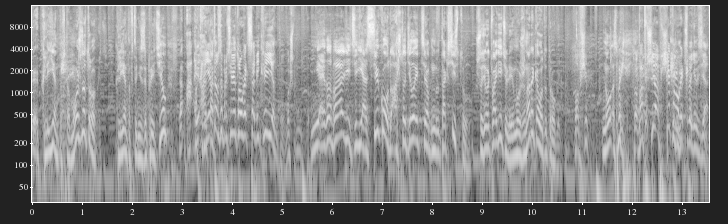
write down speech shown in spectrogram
э, клиентов-то можно трогать? Клиентов-то не запретил. А, а- а Клиентов так- запретили трогать сами клиенты. Может, Не, это подождите, я секунду. А что делать м, таксисту? Что делать водителю? Ему же надо кого-то трогать? в общем, Ну, смотри, вообще, вообще трогать себя нельзя.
